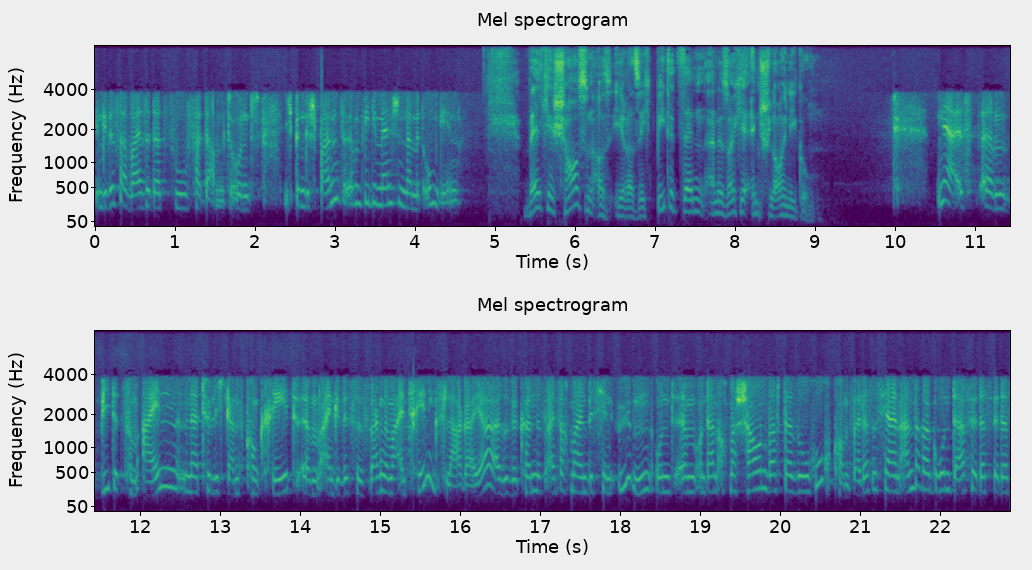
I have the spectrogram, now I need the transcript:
in gewisser Weise dazu verdammt. Und ich bin gespannt, äh, wie die Menschen damit umgehen. Welche Chancen aus Ihrer Sicht bietet denn eine solche Entschleunigung? Ja, es ähm, bietet zum einen natürlich ganz konkret ähm, ein gewisses, sagen wir mal, ein Trainingslager. Ja, also wir können das einfach mal ein bisschen üben und ähm, und dann auch mal schauen, was da so hochkommt, weil das ist ja ein anderer Grund dafür, dass wir das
